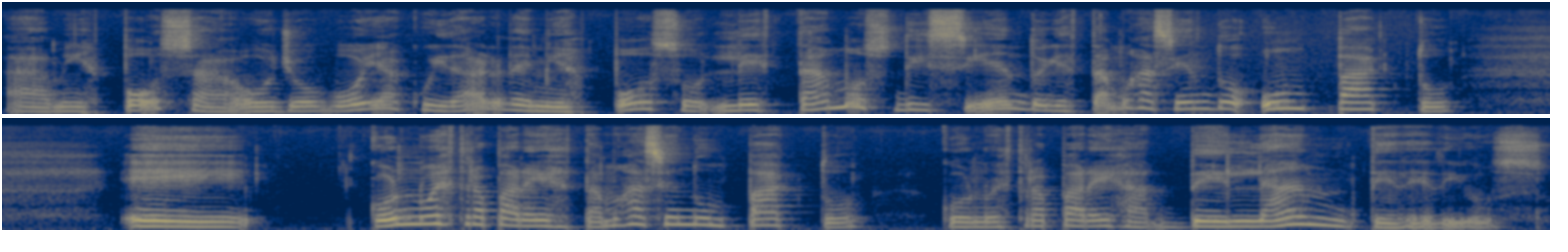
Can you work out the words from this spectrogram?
a mi esposa o yo voy a cuidar de mi esposo, le estamos diciendo y estamos haciendo un pacto eh, con nuestra pareja, estamos haciendo un pacto con nuestra pareja delante de Dios.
